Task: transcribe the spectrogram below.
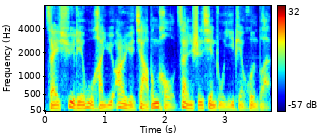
在序列兀汗于二月驾崩后，暂时陷入一片混乱，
